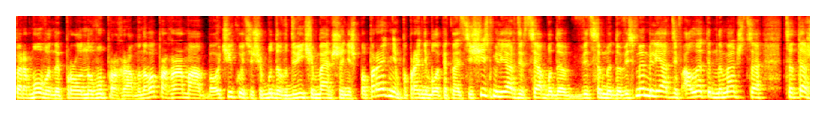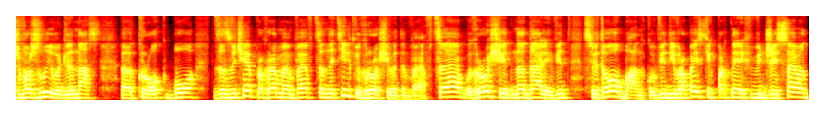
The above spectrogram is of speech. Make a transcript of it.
перемовини про нову програму. Нова програма очікується, що буде вдвічі менше ніж попередня. Попередня була 15,6 мільярдів. Ця буде від 7 до 8 мільярдів. Але тим не менш, це, це теж важливий для нас е, крок. Бо зазвичай програма МВФ це не тільки гроші від МВФ, це гроші надалі від Світового банку, від європейських партнерів, від G7,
